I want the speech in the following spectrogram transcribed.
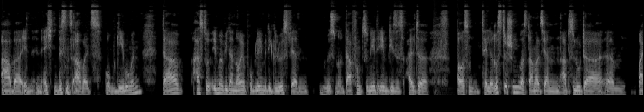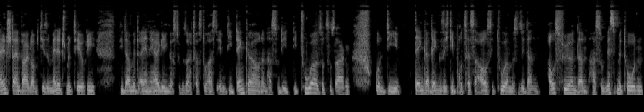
Aber in, in echten Wissensarbeitsumgebungen, da hast du immer wieder neue Probleme, die gelöst werden müssen. Und da funktioniert eben dieses alte aus dem Tayloristischen, was damals ja ein absoluter ähm, Meilenstein war, glaube ich, diese Management-Theorie, die damit einherging, dass du gesagt hast, du hast eben die Denker und dann hast du die, die Tour sozusagen und die Denker denken sich die Prozesse aus, die Tour müssen sie dann ausführen, dann hast du Messmethoden,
